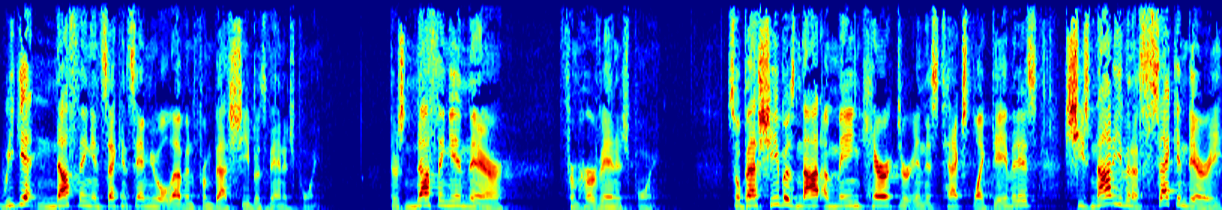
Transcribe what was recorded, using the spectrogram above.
we get nothing in 2 Samuel 11 from Bathsheba's vantage point. There's nothing in there from her vantage point. So Bathsheba is not a main character in this text like David is. She's not even a secondary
